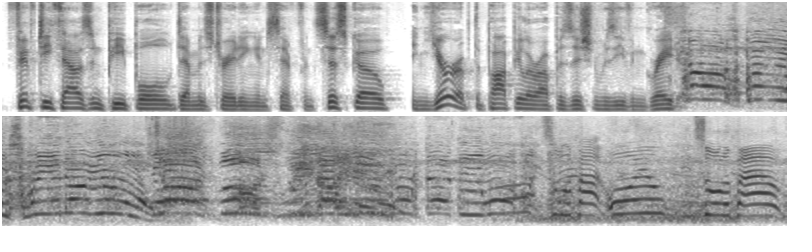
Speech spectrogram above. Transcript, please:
50,000 people demonstrating in San Francisco. In Europe, the popular opposition was even greater. George Bush, we love you! George Bush, we love you! It's all about oil, it's all about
